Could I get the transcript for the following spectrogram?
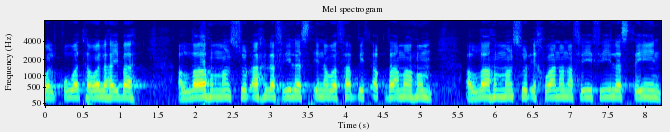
والقوة والهيبة اللهم انصر أهل فلسطين وثبت أقدامهم. اللهم انصر إخواننا في فلسطين.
